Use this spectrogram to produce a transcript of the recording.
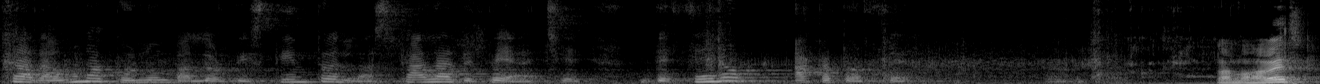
cada una con un valor distinto en la escala de pH, de 0 a 14. vamos a ver.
